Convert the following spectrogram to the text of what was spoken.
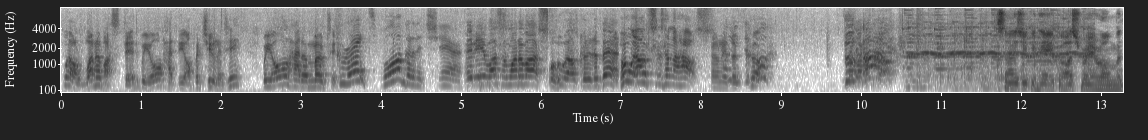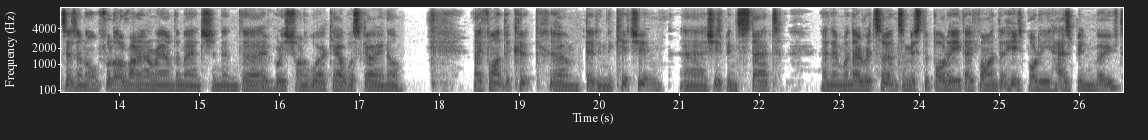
Well, one of us did. We all had the opportunity. We all had a motive. Great. We'll all go to the chair. Maybe it wasn't one of us. Well, who else could it have been? Who else is in the house? Only the the cook. The cook! So as you can hear, guys, from here onwards, there's an awful lot of running around the mansion, and uh, everybody's trying to work out what's going on. They find the cook um, dead in the kitchen. Uh, she's been stabbed, and then when they return to Mr. Body, they find that his body has been moved,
